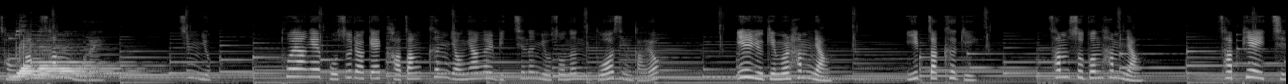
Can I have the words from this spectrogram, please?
정답 3. 모래 16. 토양의 보수력에 가장 큰 영향을 미치는 요소는 무엇인가요? 1. 유기물 함량 2. 입자 크기 3. 수분 함량 4. pH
